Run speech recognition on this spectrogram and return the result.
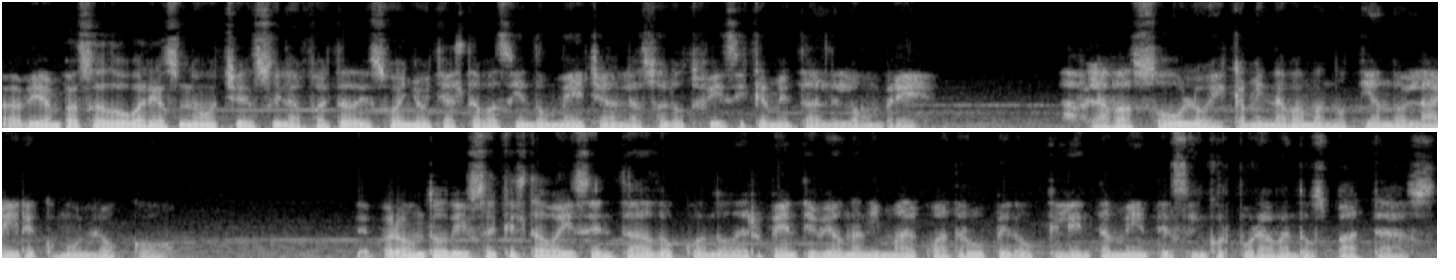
Habían pasado varias noches y la falta de sueño ya estaba haciendo mecha en la salud física y mental del hombre. Hablaba solo y caminaba manoteando el aire como un loco. De pronto dice que estaba ahí sentado cuando de repente vio un animal cuadrúpedo que lentamente se incorporaba en dos patas.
